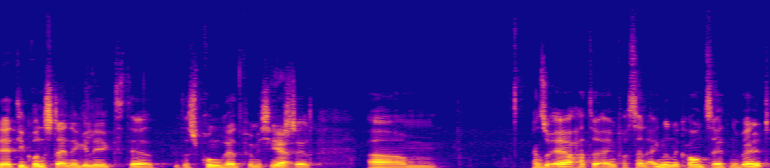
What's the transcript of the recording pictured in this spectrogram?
der hat die Grundsteine gelegt, der hat das Sprungbrett für mich hingestellt. Yeah. Ähm, also er hatte einfach seinen eigenen Account, Seltene Welt.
